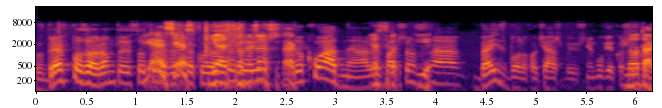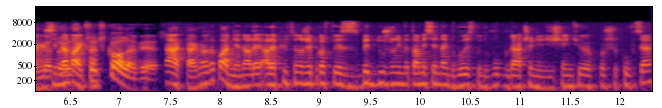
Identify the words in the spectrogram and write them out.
Wbrew pozorom to jest o tyle jest, zaskakujące, jest, że jest rzeczy, tak. dokładne, ale jest, patrząc na baseball chociażby, już nie mówię koszykówkę, no tak, jest to jest przedszkole, wiesz. Tak, tak, no dokładnie, no ale, ale w piłce nożnej po prostu jest zbyt dużo, nie tam jest jednak 22 graczy, nie 10 jak w koszykówce,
